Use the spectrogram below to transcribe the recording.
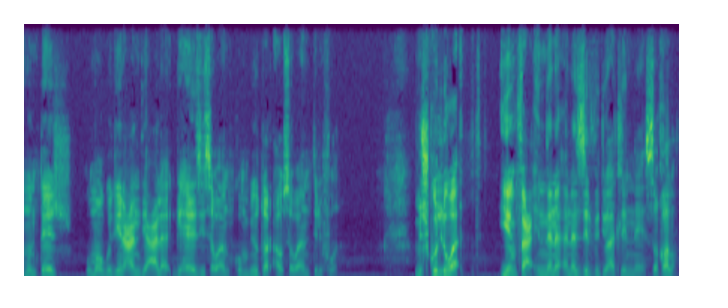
مونتاج وموجودين عندي على جهازي سواء كمبيوتر أو سواء تليفون. مش كل وقت ينفع إن أنا أنزل فيديوهات للناس غلط.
